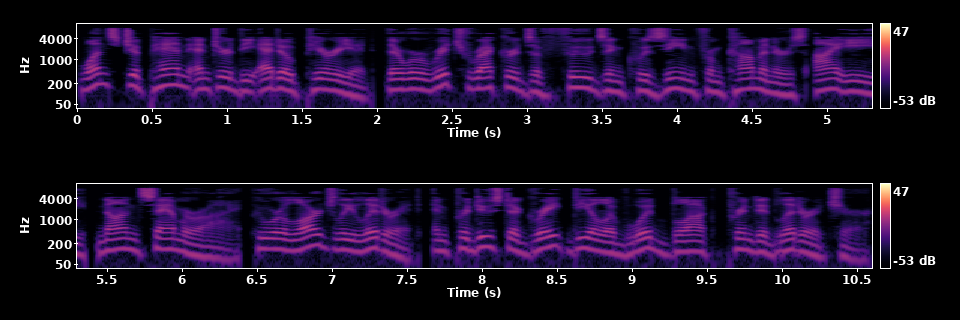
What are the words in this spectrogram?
Once Japan entered the Edo period, there were rich records of foods and cuisine from commoners i.e., non-samurai, who were largely literate, and produced a great deal of wood block printed literature.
